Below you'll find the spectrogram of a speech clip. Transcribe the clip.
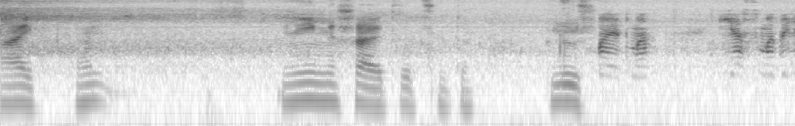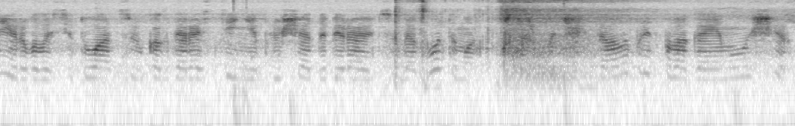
Ай, он не мешает, в общем-то. Плющ. Бэтмен, я смоделировала ситуацию, когда растения плюща добираются до Готэма и подсчитала предполагаемый ущерб.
